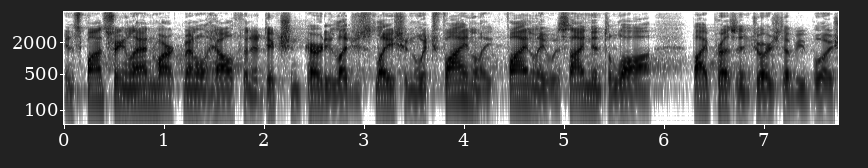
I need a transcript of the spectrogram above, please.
in sponsoring landmark mental health and addiction parity legislation, which finally, finally was signed into law by President George W. Bush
